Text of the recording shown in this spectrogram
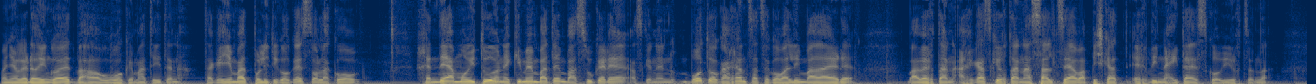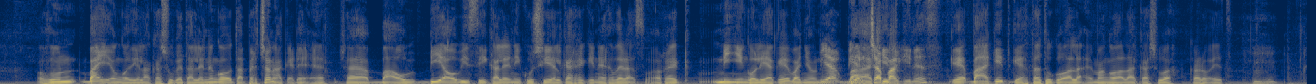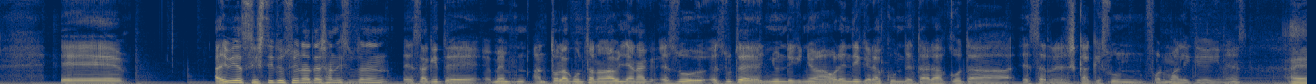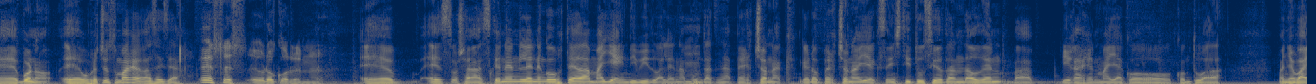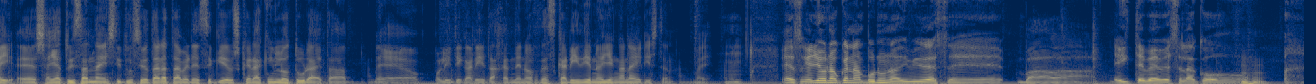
baina gero dingoet, ba, gogok emate ditena. Eta gehien bat politikok ez, olako jendea moitu don ekimen baten, ba, zuk ere, azkenen, boto garrantzatzeko baldin bada ere, ba, bertan argazki hortan azaltzea, ba, pixkat erdi nahita ezko bihurtzen da. Orduan, bai, ongo diela kasuk eta lehenengo, eta pertsonak ere, eh? Osea, ba, hau- bi hau bizi kalen ikusi elkarrekin erderaz. Horrek minin goliake, baina Biak, biak txapakin, ez? ge, badakit gertatuko dala, emango dala kasua, karo, baiet. E, adibidez, instituzioen eta esan dizutenen, ez dakite, hemen antolakuntzan dabilanak ez, du, ez dute inundik inoa oraindik erakundetarako eta ezer eskakizun formalik egin, ez? E, bueno, e, urretxu zumarra gazaizea. Ez, ez, eurokorren. E, ez, osea, azkenen lehenengo urtea da maila individualen apuntatzen da, pertsonak. Gero pertsona horiek ze instituzioetan dauden, ba, bigarren mailako kontua da. Baina bai, e, saiatu izan da instituzioetara eta bereziki euskerakin lotura eta e, politikari eta jenden ordezkari dien horien gana iristen. Bai. Ez, gehiago naukena burun adibidez, e, ba, EITB bezalako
